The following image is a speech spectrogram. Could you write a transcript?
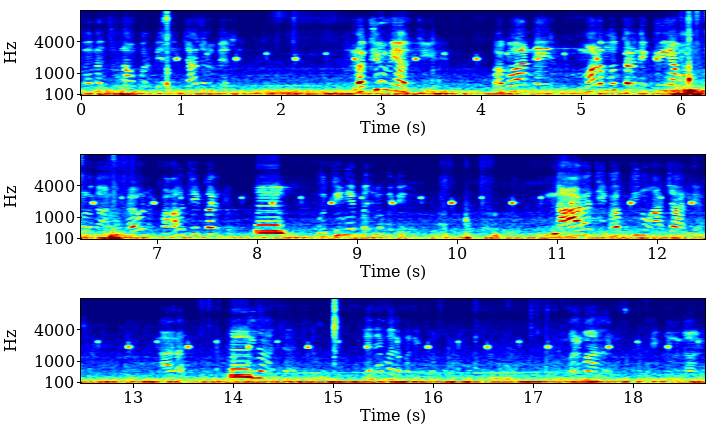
તો એના ચૂલા ઉપર બેસે જાજરૂ બેસે. લખ્યું વ્યાસજી ભગવાનને મળમૂત્રની ક્રિયામાં ગુણદાન થયું ને? ભાવથી કરજો. બુદ્ધિને એક જ મૂકી દીધી નારદજી ભક્તિનું આચાર્ય છે. નારદ ભક્તિના આચાર્ય એને બરાબર પરમાનંદથી ગુણગાન જ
